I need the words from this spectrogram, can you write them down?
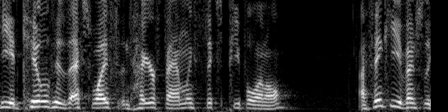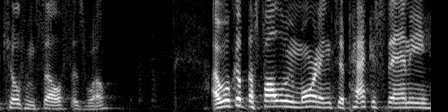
He had killed his ex wife's entire family, six people in all. I think he eventually killed himself as well. I woke up the following morning to Pakistani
